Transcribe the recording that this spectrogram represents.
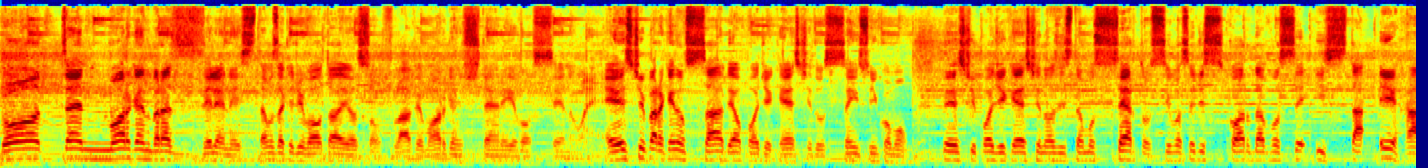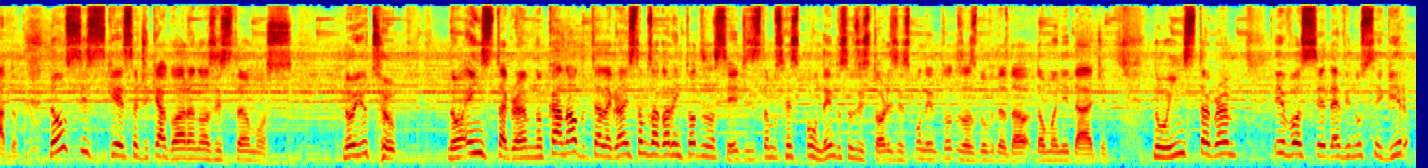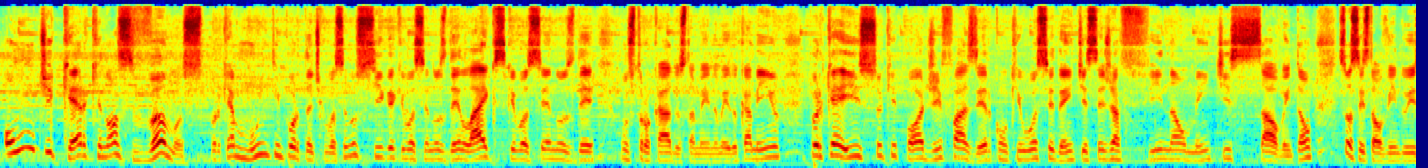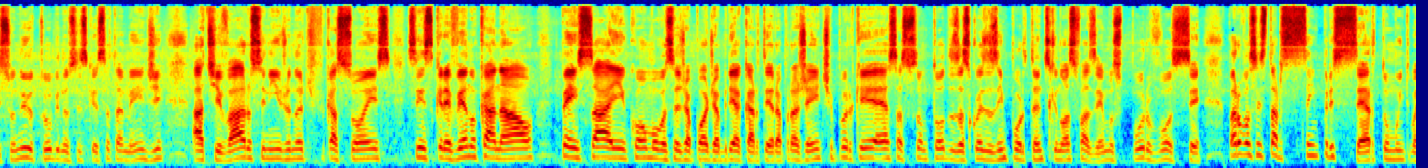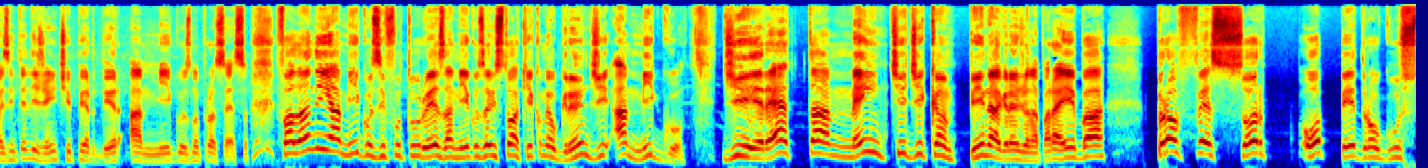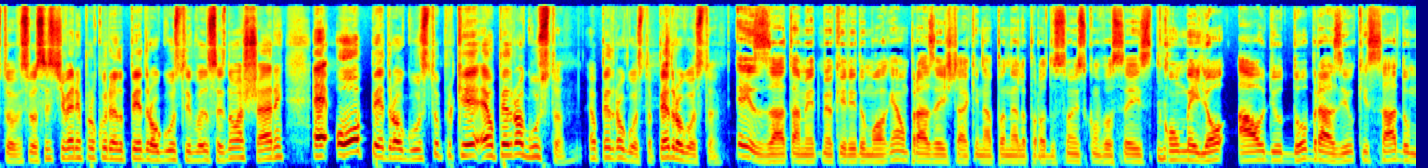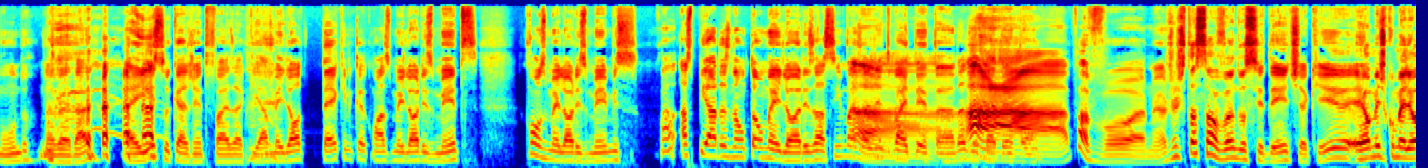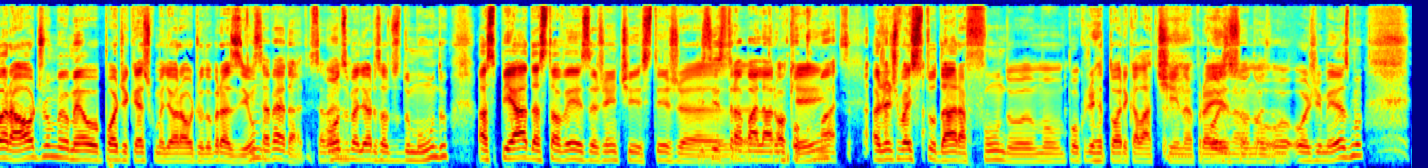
Guten Morgen, Brasilian! Estamos aqui de volta. Eu sou Flávio Morgenstern e você não é. Este, para quem não sabe, é o podcast do Senso em Comum. Neste podcast nós estamos certos. Se você discorda, você está errado. Não se esqueça de que agora nós estamos no YouTube no Instagram, no canal do Telegram. Estamos agora em todas as redes, estamos respondendo seus stories, respondendo todas as dúvidas da, da humanidade no Instagram e você deve nos seguir onde quer que nós vamos, porque é muito importante que você nos siga, que você nos dê likes, que você nos dê uns trocados também no meio do caminho, porque é isso que pode fazer com que o Ocidente seja finalmente salvo. Então, se você está ouvindo isso no YouTube, não se esqueça também de ativar o sininho de notificações, se inscrever no canal, pensar em como você já pode abrir a carteira pra gente, porque essas são todas as coisas importantes que nós fazemos por você, para você estar sempre certo, muito mais inteligente e perder amigos no processo. Falando em amigos e futuro ex-amigos, eu estou aqui com meu grande amigo, diretamente de Campina Grande, na Paraíba, professor o Pedro Augusto. Se vocês estiverem procurando Pedro Augusto e vocês não acharem, é o Pedro Augusto, porque é o Pedro Augusto. É o Pedro Augusto. Pedro Augusto. Exatamente, meu querido Morgan. É um prazer estar aqui na Panela Produções com vocês, com o melhor áudio do Brasil, que do mundo, na é verdade. é isso que a gente faz aqui. A melhor técnica com as melhores mentes, com os melhores memes, as piadas não tão melhores assim, mas ah, a gente vai tentando, a gente ah, vai tentando. Ah, por favor, meu. A gente tá salvando o Ocidente aqui. Realmente com o melhor áudio, meu, meu podcast com o melhor áudio do Brasil. Isso é verdade, isso é verdade. Um dos melhores áudios do mundo. As piadas, talvez a gente esteja... Precisa trabalhar um okay. pouco mais. A gente vai estudar a fundo um, um pouco de retórica latina para isso não, no, hoje mesmo.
